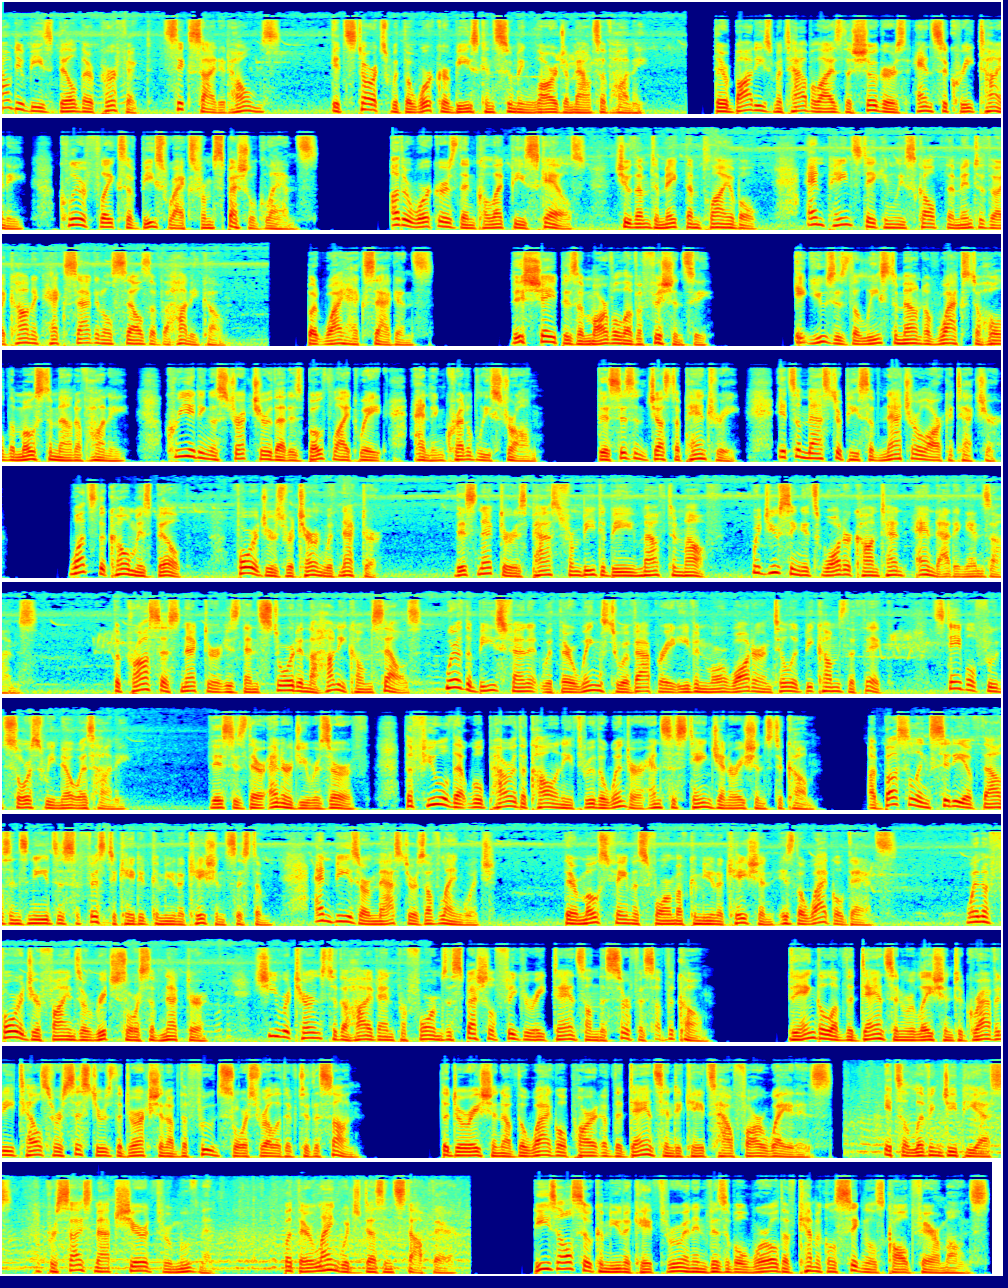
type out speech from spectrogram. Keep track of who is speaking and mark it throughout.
Speaker 1: How do bees build their perfect, six-sided homes? It starts with the worker bees consuming large amounts of honey. Their bodies metabolize the sugars and secrete tiny, clear flakes of beeswax from special glands. Other workers then collect these scales, chew them to make them pliable, and painstakingly sculpt them into the iconic hexagonal cells of the honeycomb. But why hexagons? This shape is a marvel of efficiency. It uses the least amount of wax to hold the most amount of honey, creating a structure that is both lightweight and incredibly strong. This isn't just a pantry, it's a masterpiece of natural architecture. Once the comb is built, foragers return with nectar. This nectar is passed from bee to bee, mouth to mouth, reducing its water content and adding enzymes. The processed nectar is then stored in the honeycomb cells, where the bees fan it with their wings to evaporate even more water until it becomes the thick, stable food source we know as honey. This is their energy reserve, the fuel that will power the colony through the winter and sustain generations to come. A bustling city of thousands needs a sophisticated communication system, and bees are masters of language. Their most famous form of communication is the waggle dance. When a forager finds a rich source of nectar, she returns to the hive and performs a special figure-eight dance on the surface of the comb. The angle of the dance in relation to gravity tells her sisters the direction of the food source relative to the sun. The duration of the waggle part of the dance indicates how far away it is. It's a living GPS, a precise map shared through movement. But their language doesn't stop there. Bees also communicate through an invisible world of chemical signals called pheromones.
